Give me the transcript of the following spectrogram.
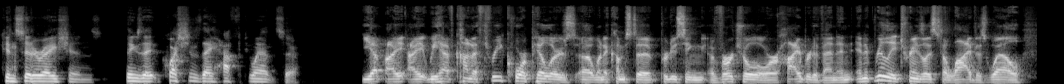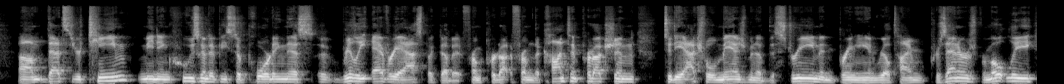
considerations, things that questions they have to answer. Yep, I, I, we have kind of three core pillars uh, when it comes to producing a virtual or hybrid event, and, and it really translates to live as well. Um, that's your team, meaning who's going to be supporting this, uh, really every aspect of it, from produ- from the content production to the actual management of the stream and bringing in real time presenters remotely,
